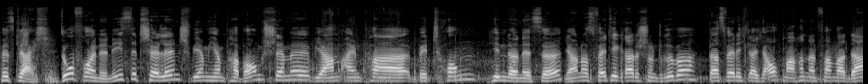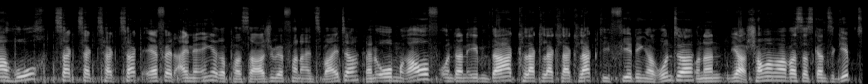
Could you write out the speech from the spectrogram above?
Bis gleich. So, Freunde, nächste Challenge. Wir haben hier ein paar Baumstämme, wir haben ein paar Betonhindernisse. Janos fährt hier gerade schon drüber. Das werde ich gleich auch machen. Dann fahren wir da hoch. Zack, zack, zack, zack. Er fährt eine engere Passage. Wir fahren eins weiter. Dann oben rauf und dann eben da. Klack, klack, klack, klack. Die vier Dinger runter. Und dann, ja, schauen wir mal, was das Ganze gibt.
